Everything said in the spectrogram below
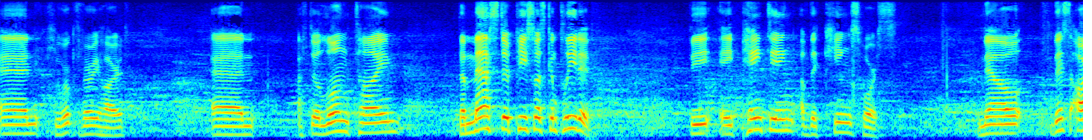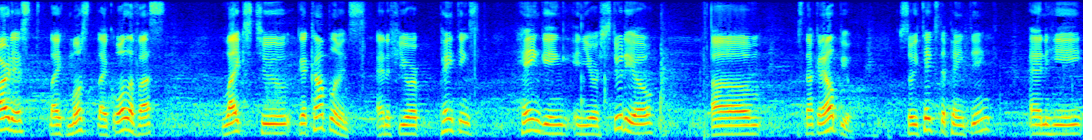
And he worked very hard. And after a long time, the masterpiece was completed. The, a painting of the king's horse. Now, this artist, like most, like all of us, likes to get compliments. And if your painting's hanging in your studio, um, it's not going to help you. So he takes the painting and he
